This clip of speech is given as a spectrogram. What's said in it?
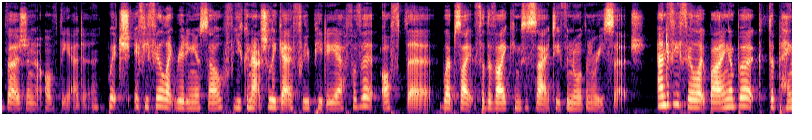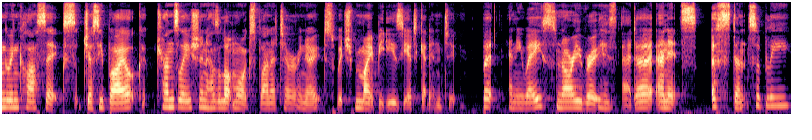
version of the Edda, which if you feel like reading yourself, you can actually get a free PDF of it off the website for the Viking Society for Northern Research. And if you feel like buying a book, the Penguin Classics Jesse Byock translation has a lot more explanatory notes, which might be easier to get into. But anyway, Snorri wrote his Edda, and it's ostensibly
